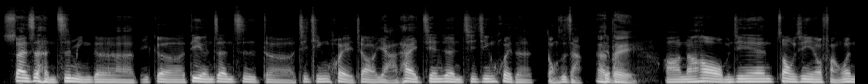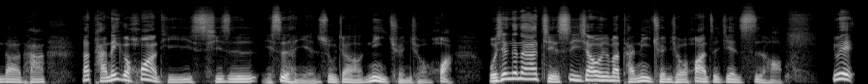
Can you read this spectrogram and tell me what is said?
算是很知名的一个地缘政治的基金会，叫亚太兼任基金会的董事长，对吧？对啊，然后我们今天重心有访问到他，他谈了一个话题其实也是很严肃，叫逆全球化。我先跟大家解释一下为什么要谈逆全球化这件事哈，因为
